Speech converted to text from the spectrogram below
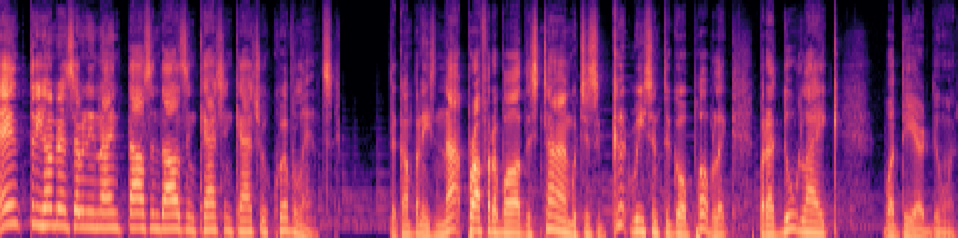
And $379,000 in cash and cash equivalents. The company is not profitable at this time, which is a good reason to go public, but I do like what they are doing.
